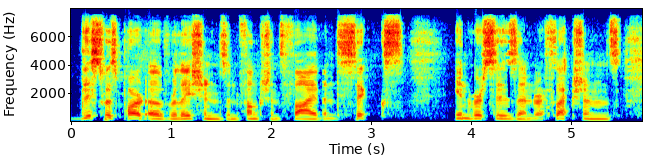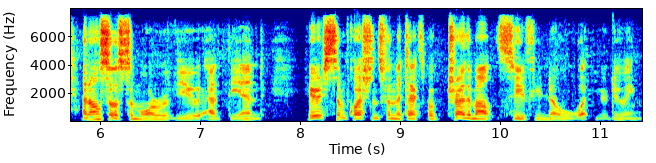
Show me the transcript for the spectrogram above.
This was part of relations and functions 5 and 6 inverses and reflections, and also some more review at the end. Here's some questions from the textbook. Try them out, see if you know what you're doing.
